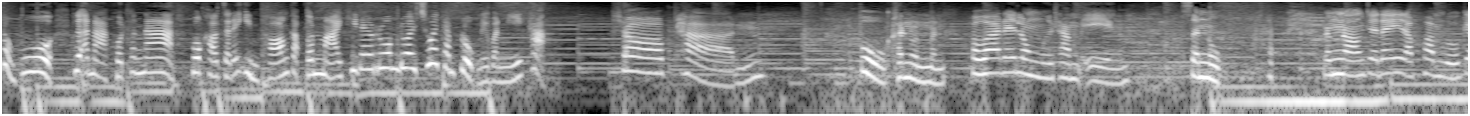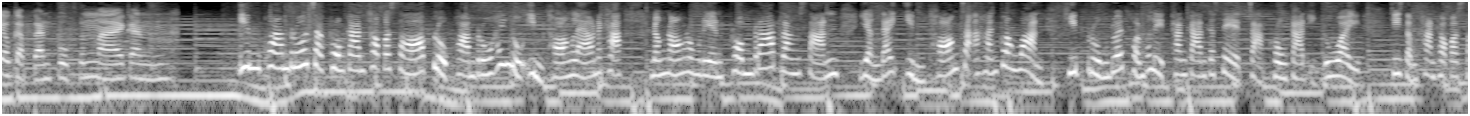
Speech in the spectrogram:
ชมพู่เพื่ออนาคตข้างหน้า พวกเขาจะได้อิ่มท้องกับต้นไม้ที่ได้ร่วมด้วยช่วยกันปลูกในวันนี้ค่ะ ชอบฐานปลูกขนุนเหมือน เพราะว่าได้ลงมือทำเองสนุก น้องๆจะได้รับความรู้เกี่ยวกับการปลูกต้นไม้กัน อิ่มความรู้จากโครงการทกศปลูกความรู้ให้หนูอิ่มท้องแล้วนะคะ น้องๆ โรงเรียนพรมราชรังสรรค์ยังได้อิ่มท้องจากอาหารกลางวัน ที่ปรุงด้วยผลผลิตทางการเกษตรจากโครงการอีกด้วย ที่สำคัญทกศ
